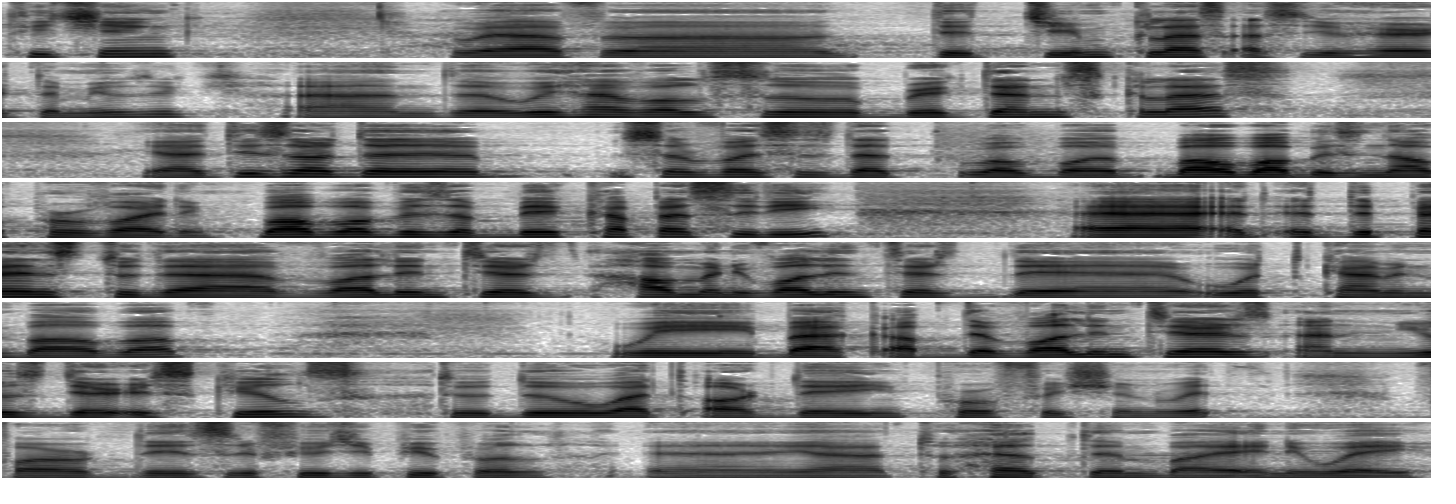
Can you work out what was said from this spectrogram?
teaching. We have uh, the gym class as you heard the music. And uh, we have also breakdance class. Yeah these are the services that baobab is now providing. Baobab is a big capacity. Uh, it, it, depends to the volunteers how many volunteers would come in baobab we back up the volunteers and use their skills to do what are they proficient with for these refugee people uh, yeah to help them by any way.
